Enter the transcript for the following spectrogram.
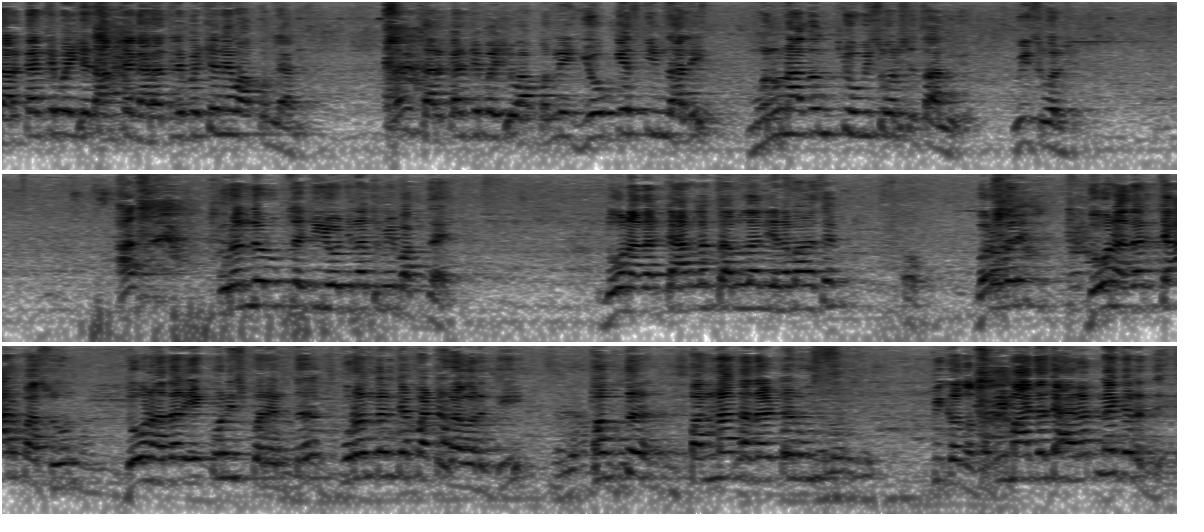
सरकारचे पैसे आमच्या घरातले पैसे नाही वापरले आम्ही. आणि सरकारचे पैसे वापरले. योग्य स्कीम झाली. म्हणून अजून चोवीस वर्ष चालू आहे. वीस वर्ष. आज पुरंदर उपसाची योजना तुम्ही बघताय. दोन हजार चार ला चालू झाली आहे ना बाळासाहेब? हो. बरोबर आहे? दोन हजार चारपासून दोन हजार एकोणीस पर्यंत पुरंदरच्या पठारावरती फक्त पन्नास हजार टन ऊस पिकत होता. मी माझ्या जाहिरात नाही करत आहे.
